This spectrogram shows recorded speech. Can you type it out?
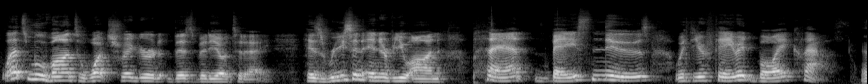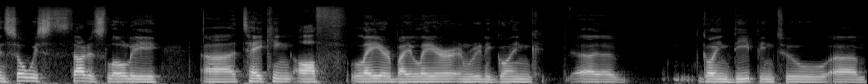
Let's move on to what triggered this video today. His recent interview on plant-based news with your favorite boy, Klaus. And so we started slowly uh, taking off layer by layer and really going uh, going deep into um,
